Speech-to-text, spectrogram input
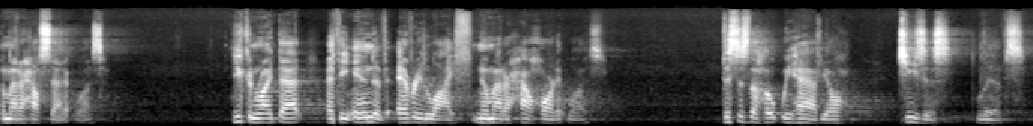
no matter how sad it was. You can write that at the end of every life, no matter how hard it was. This is the hope we have, y'all. Jesus lives.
